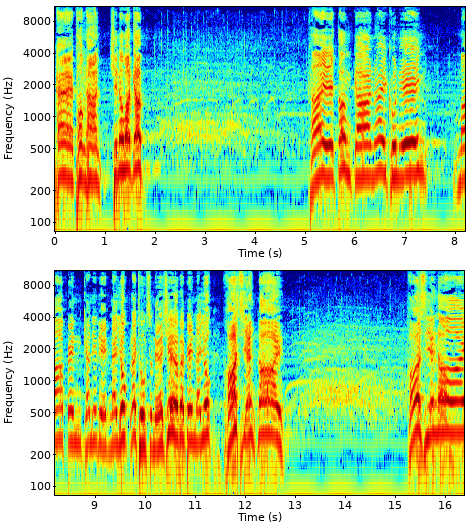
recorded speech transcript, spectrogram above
แพทองทานชินวัตรครับ ใครต้องการให้คุณเองมาเป็นแคนดิเดตนายกและถูกเสนอชื่อไปเป็นนายก ขอเสียงหน่อย ขอเสียงหน่อย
